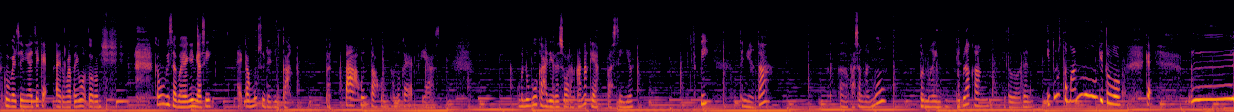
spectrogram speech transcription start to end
aku bacanya aja kayak air matanya mau turun. kamu bisa bayangin gak sih, kayak kamu sudah nikah bertahun-tahun lalu kayak ya menunggu kehadiran seorang anak ya pastinya. Tapi ternyata uh, pasanganmu bermain di belakang gitu loh. Dan itu temanmu gitu loh. Kayak uh,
